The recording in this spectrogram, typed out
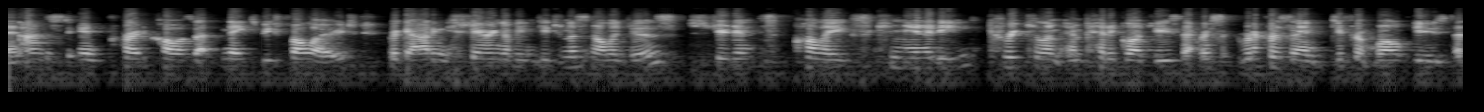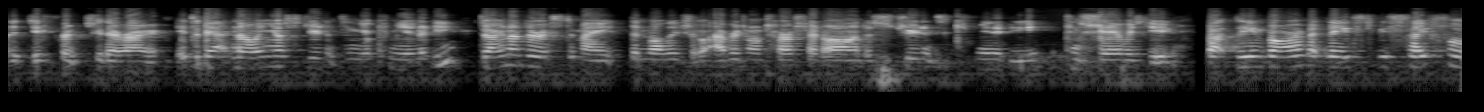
and understand protocols that need to be followed regarding the sharing of Indigenous knowledges, students, colleagues, community, curriculum and pedagogies that res- represent different worldviews that are different to their own. It's about knowing your students and your community. Don't underestimate the knowledge your Aboriginal and Torres Strait Islander students and community can share with you. But the environment needs to be safe for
